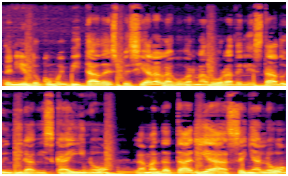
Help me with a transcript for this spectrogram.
Teniendo como invitada especial a la gobernadora del estado, Indira Vizcaíno, la mandataria señaló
